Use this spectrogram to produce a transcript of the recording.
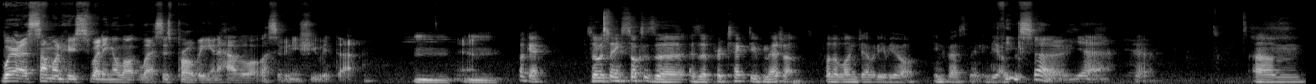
whereas someone who's sweating a lot less is probably going to have a lot less of an issue with that. Okay. So we're saying socks as a as a protective measure for the longevity of your investment in the other. I think so. Yeah. Yeah. Um,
